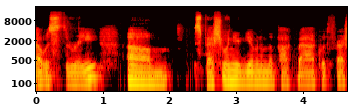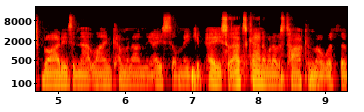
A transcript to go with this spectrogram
That was three. Um, especially when you're giving them the puck back with fresh bodies and that line coming on the ice, they'll make you pay. So that's kind of what I was talking about with the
